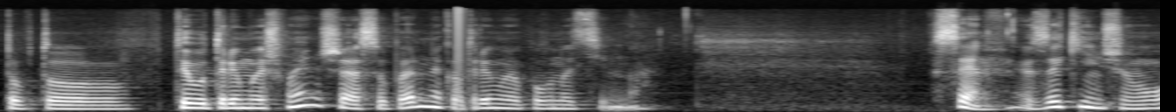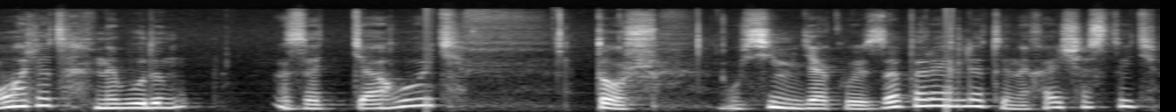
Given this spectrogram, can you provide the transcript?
Тобто ти отримуєш менше, а суперник отримує повноцінно. Все, закінчуємо огляд, не будемо затягувати. Тож, усім дякую за перегляд і нехай щастить.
